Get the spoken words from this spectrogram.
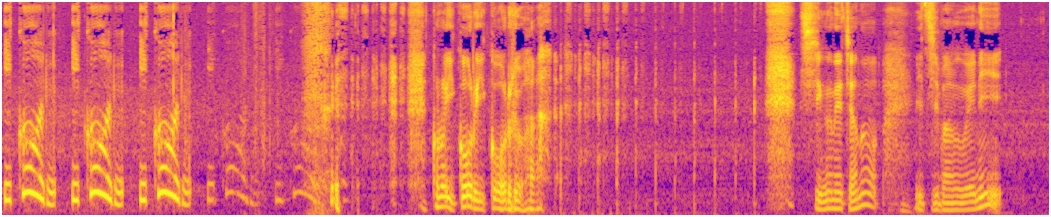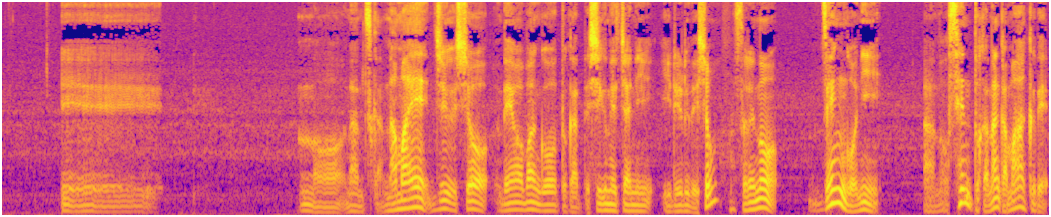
イコール、イコール、イコール、イコール、イコール。このイコールイコールはシグネチャの一番上に、えー、の、なんですか、名前、住所、電話番号とかってシグネチャに入れるでしょ？それの前後に、あの、線とかなんかマークで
